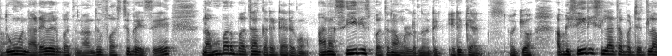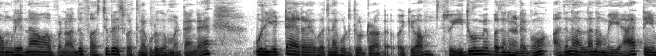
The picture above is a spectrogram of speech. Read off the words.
அதுவும் நிறைய பேர் பார்த்தீங்கன்னா வந்து ஃபஸ்ட்டு ப்ரைஸு நம்பர் பார்த்தா கரெக்டாக இருக்கும். ஆனால் சீரிஸ் பார்த்தீங்கன்னா அவங்கள்ட்ட வந்து இருக்காது. ஓகேவா அப்படி சீரிஸ் இல்லாத பட்சத்தில் அவங்க என்ன ஆகும் அப்படின்னா வந்து ஃபஸ்ட்டு ப்ரைஸ் பார்த்தீங்கன்னா கொடுக்க மாட்டாங்க. ஒரு எட்டாயிரம் ரூபாய் பார்த்தீங்கன்னா கொடுத்து விட்ருவாங்க ஓகேவா ஸோ இதுவுமே பார்த்தீங்கன்னா நடக்கும். அதனால தான் நம்ம யார் டைம்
